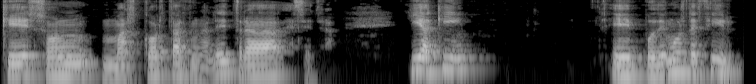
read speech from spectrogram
que son más cortas de una letra, etc. Y aquí eh, podemos decir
